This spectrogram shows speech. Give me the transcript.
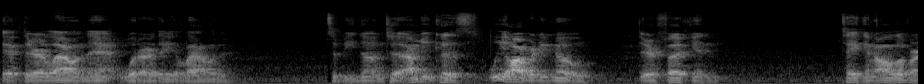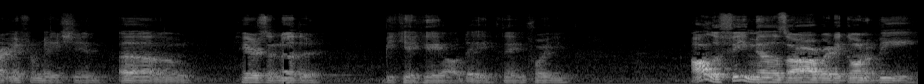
if they're allowing that, what are they allowing to be done to? I mean, because we already know they're fucking taking all of our information. Um, here's another BKK all day thing for you. All the females are already going to be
